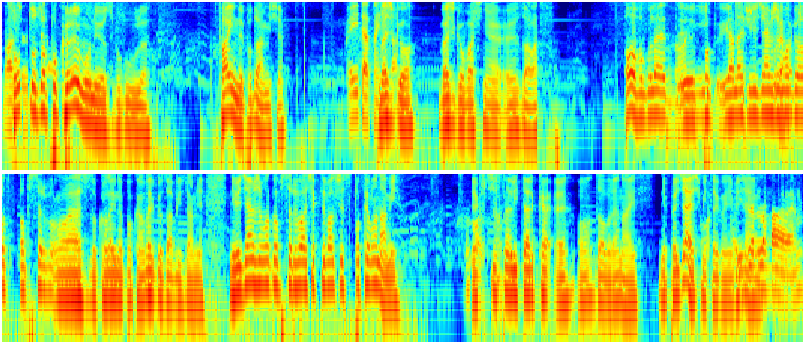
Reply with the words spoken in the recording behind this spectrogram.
Walczę co to za teraz. Pokemon jest w ogóle? Fajny, podoba mi się. I teraz na Weź go, weź go właśnie y, załatw. O, w ogóle, No y, po, ja nawet nie wiedziałem, że mogę obserwować... O Jezu, kolejny Pokémon, weź go zabij za mnie. Nie wiedziałem, że mogę obserwować, jak ty walczysz z Pokémonami. No Jak wcisnę literkę E. O, dobre, nice. Nie powiedziałeś mi tego, nie O, i wiedziałem. zlewelowałem.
